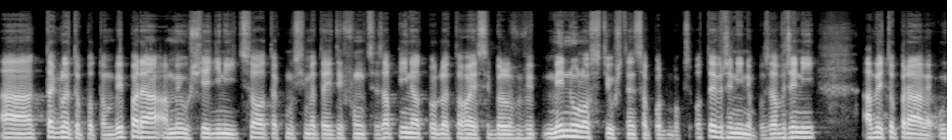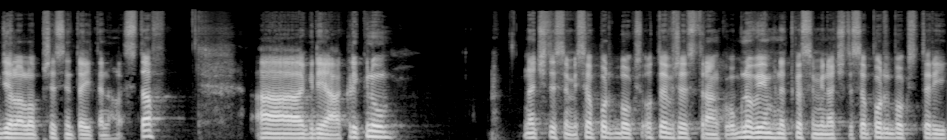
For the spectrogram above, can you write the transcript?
A takhle to potom vypadá a my už jediný co, tak musíme tady ty funkce zapínat podle toho, jestli byl v minulosti už ten support box otevřený nebo zavřený, aby to právě udělalo přesně tady tenhle stav. A kdy já kliknu, načte se mi support box, otevře stránku, obnovím, hnedka se mi načte support box, který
